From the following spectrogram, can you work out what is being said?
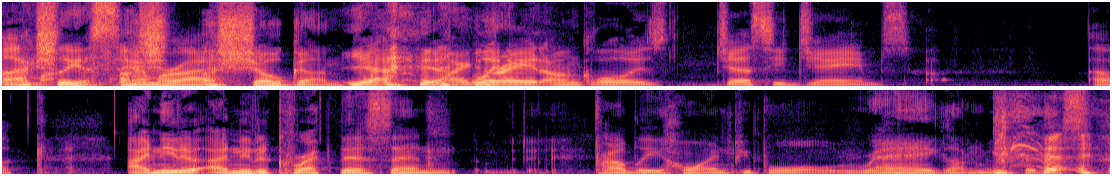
actually a samurai. A shogun. yeah. My great uncle is Jesse James. okay. I need to I need to correct this and probably Hawaiian people will rag on me for this.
